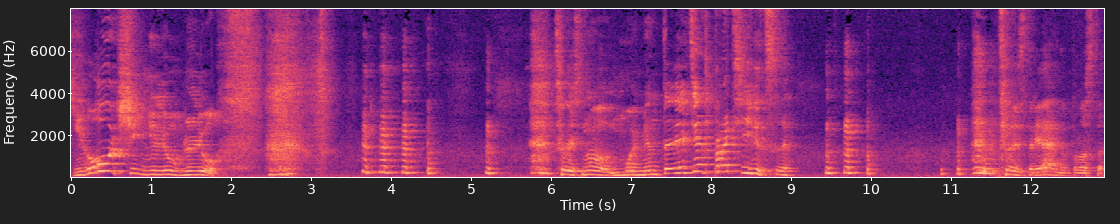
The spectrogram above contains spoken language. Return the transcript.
я очень не люблю. То есть, ну, мой менталитет противится. То есть реально просто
